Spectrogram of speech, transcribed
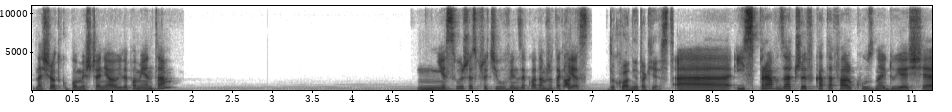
na środku pomieszczenia, o ile pamiętam. Nie słyszę sprzeciwu, więc zakładam, że tak, Tak. jest. Dokładnie tak jest. E, I sprawdza, czy w katafalku znajduje się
